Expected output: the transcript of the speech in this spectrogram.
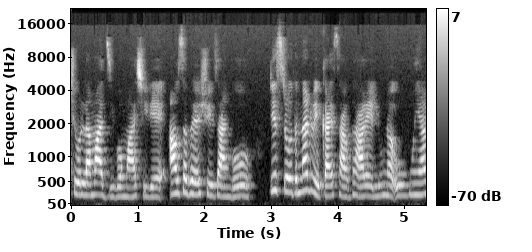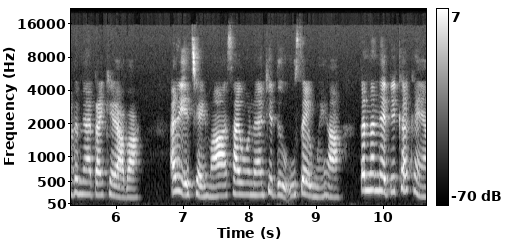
ရှိုလမ်းမကြီးပေါ်မှာရှိတဲ့အောက်စပယ်ရွှေဆိုင်ကို ပစ္စတိုတနက်တွေကိုက်ဆောင်ထားတဲ့လူနှစ်ဦးဝင်ရောက်ဓမြတိုက်ခဲ့တာပါ။အဲ့ဒီအချိန်မှာဆိုင်ဝန်ထမ်းဖြစ်သူဦးစိန်ဝင်းဟာတနက်နဲ့ပြစ်ခတ်ခံရ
